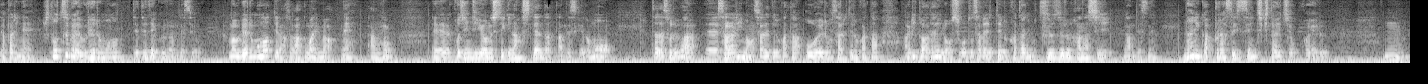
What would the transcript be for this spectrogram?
やっぱりね一つぐらい売れるものって出てくるんですよ。まあ、売れるものっていうのはそれあくまで今ねあの、えー個人事業主的な視点だったんですけどもただそれは、えーサラリーマンをされてる方 OL をされてる方ありとあらゆるお仕事されてる方にも通ずる話なんですね。何かプラス1センチ期待値を超える、うん、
